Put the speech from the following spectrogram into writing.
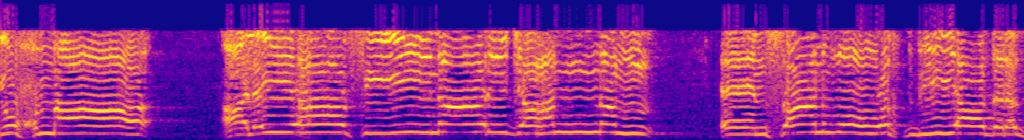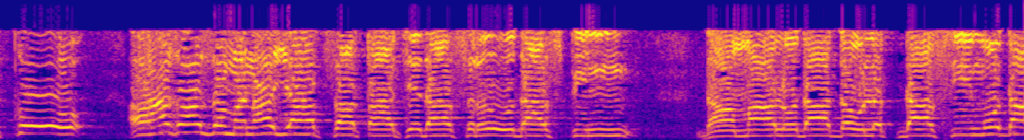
یحما علیها فی نار جہنم اے انسان وہ وقت بھی یاد رکھو، آغا زمانہ یاد ساتا چے دا سرو دا سپین. دا مالو دا دولت، دا سیمو دا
